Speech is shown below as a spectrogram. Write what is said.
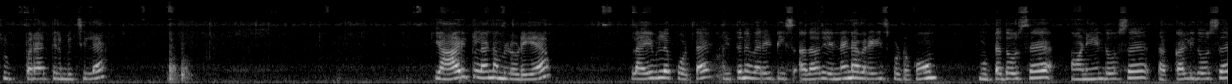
சூப்பராக திரும்பிச்சுல. யாருக்கெல்லாம் நம்மளுடைய லைவில் போட்ட இத்தனை வெரைட்டிஸ் அதாவது என்னென்ன வெரைட்டிஸ் போட்டிருக்கோம்? முட்டை தோசை ஆனியன் தோசை தக்காளி தோசை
